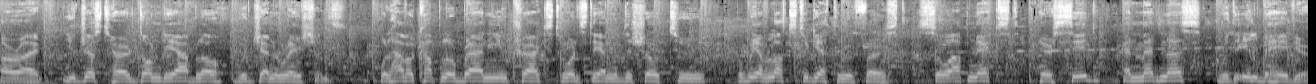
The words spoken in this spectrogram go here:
Alright, you just heard Don Diablo with Generations. We'll have a couple of brand new tracks towards the end of the show too, but we have lots to get through first. So up next, here's Sid and Mednas with Ill Behavior.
